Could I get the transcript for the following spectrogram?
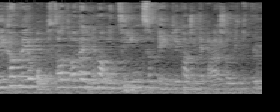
Vi kan bli opptatt av veldig mange ting som egentlig kanskje ikke er så viktig.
